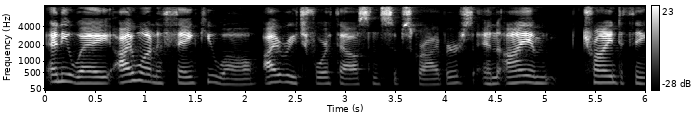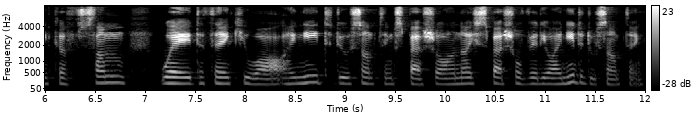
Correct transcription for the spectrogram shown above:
Anyway, I want to thank you all. I reached 4,000 subscribers and I am trying to think of some way to thank you all. I need to do something special, a nice special video. I need to do something.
